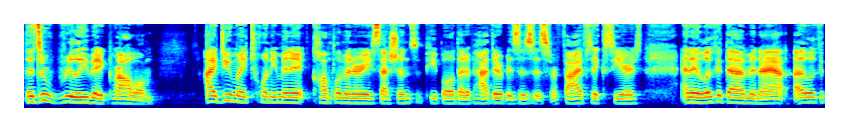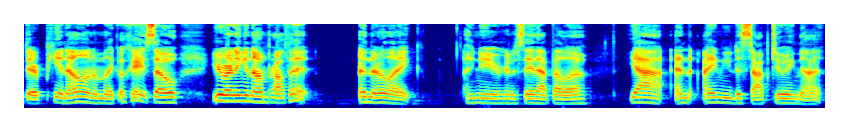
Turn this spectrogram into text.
That's a really big problem. I do my 20 minute complimentary sessions with people that have had their businesses for five, six years. And I look at them and I, I look at their P&L and I'm like, okay, so you're running a nonprofit? And they're like, I knew you were going to say that, Bella yeah, and I need to stop doing that.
